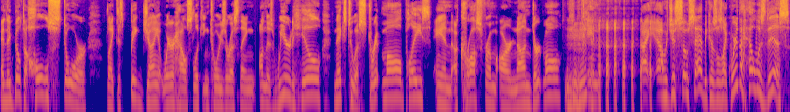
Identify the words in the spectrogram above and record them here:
And they built a whole store. Like this big giant warehouse looking Toys R Us thing on this weird hill next to a strip mall place and across from our non dirt mall. Mm-hmm. and I, I was just so sad because I was like, where the hell was this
